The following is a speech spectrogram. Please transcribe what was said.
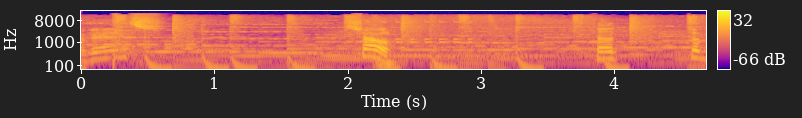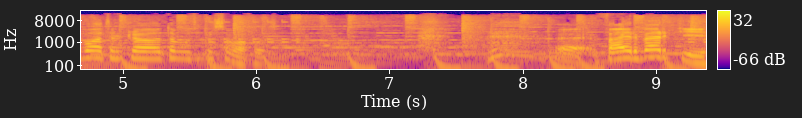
A więc... Strzał! To, to była tylko, to był tylko samochód. e, fajerwerki!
